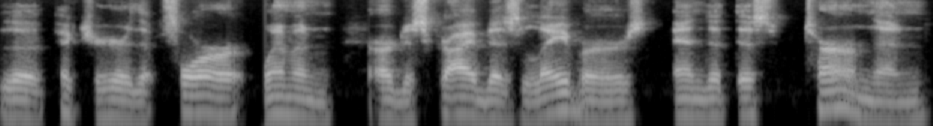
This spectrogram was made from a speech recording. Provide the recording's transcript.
The picture here that four women are described as laborers, and that this term then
